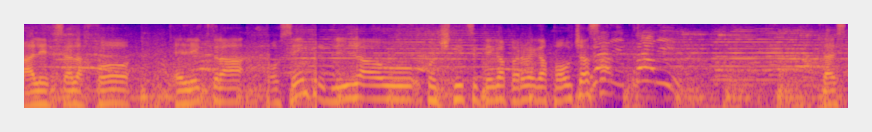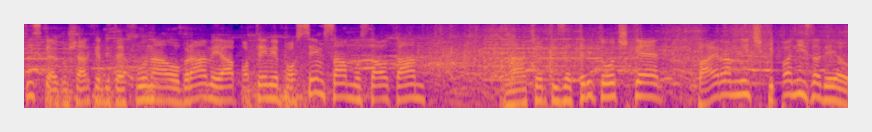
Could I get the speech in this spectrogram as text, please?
Ali se lahko Elektra povsem približa v končnici tega prvega polčasa? Da je stiskajo košarkari Tajfuna v obrambi, a potem je povsem sam ostal tam na črti za tri točke. Bajramnič, ki pa ni zadev.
